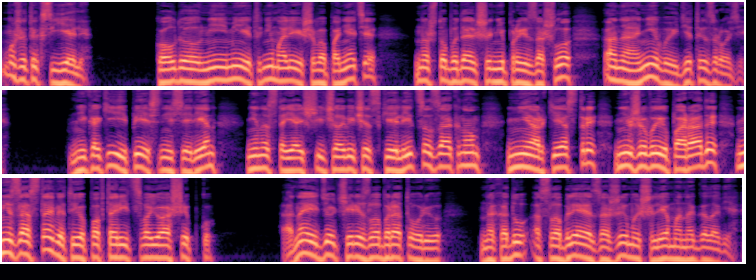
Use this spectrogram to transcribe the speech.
Может, их съели. Колдуэлл не имеет ни малейшего понятия, но что бы дальше ни произошло, она не выйдет из Рози. Никакие песни сирен, ни настоящие человеческие лица за окном, ни оркестры, ни живые парады не заставят ее повторить свою ошибку. Она идет через лабораторию, на ходу ослабляя зажимы шлема на голове.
